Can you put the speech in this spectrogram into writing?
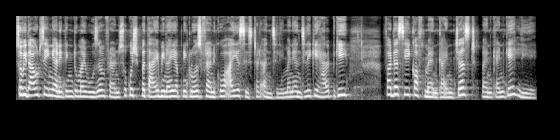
So without seeing anything to my bosom friend so कुछ बताए बिना ही अपनी क्लोज फ्रेंड को आई असिस्टेड अंजलि। मैंने अंजलि की हेल्प की for the sake of mankind just mankind के लिए।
